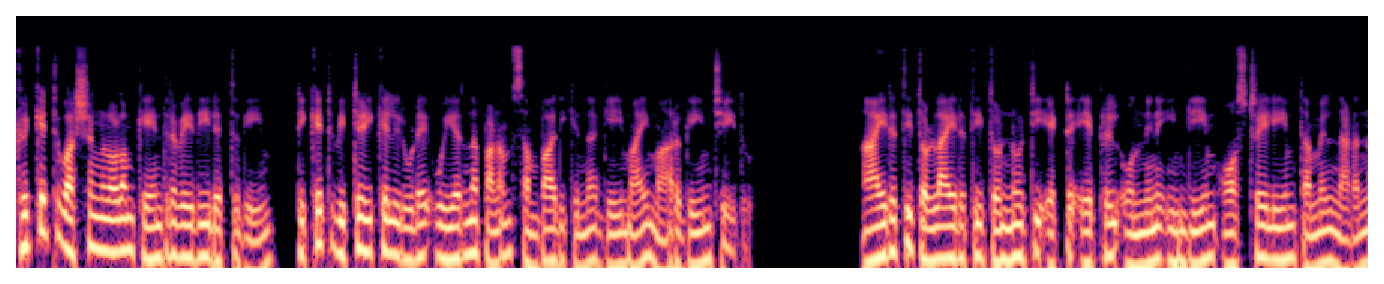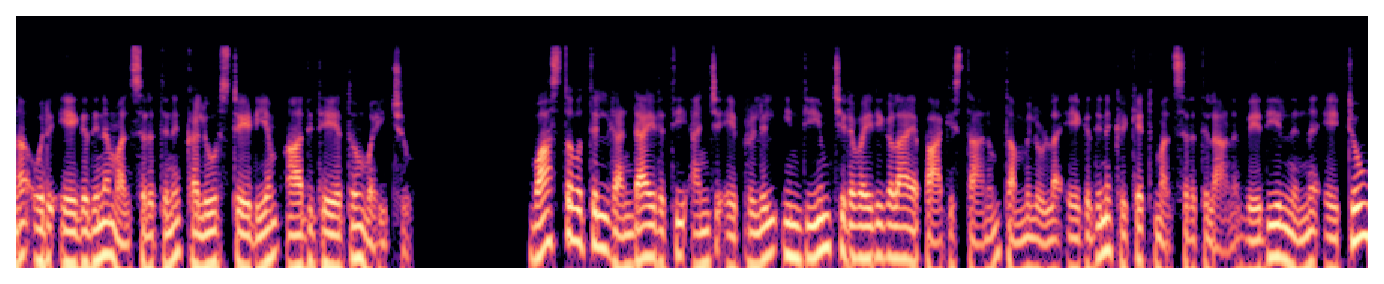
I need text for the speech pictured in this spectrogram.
ക്രിക്കറ്റ് വർഷങ്ങളോളം കേന്ദ്രവേദിയിലെത്തുകയും ടിക്കറ്റ് വിറ്റഴിക്കലിലൂടെ ഉയർന്ന പണം സമ്പാദിക്കുന്ന ഗെയിമായി മാറുകയും ചെയ്തു. ആയിരത്തി തൊള്ളായിരത്തി തൊണ്ണൂറ്റി എട്ട് ഏപ്രിൽ ഒന്നിന് ഇന്ത്യയും ഓസ്ട്രേലിയയും തമ്മിൽ നടന്ന ഒരു ഏകദിന മത്സരത്തിന് കലൂർ സ്റ്റേഡിയം ആതിഥേയത്വം വഹിച്ചു. വാസ്തവത്തിൽ രണ്ടായിരത്തി അഞ്ച് ഏപ്രിലിൽ ഇന്ത്യയും ചിരവൈരികളായ പാകിസ്ഥാനും തമ്മിലുള്ള ഏകദിന ക്രിക്കറ്റ് മത്സരത്തിലാണ് വേദിയിൽ നിന്ന് ഏറ്റവും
